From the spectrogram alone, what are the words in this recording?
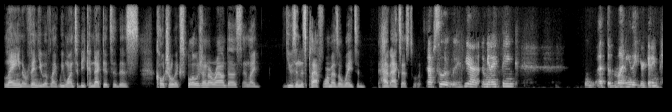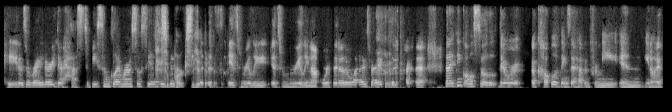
lane or venue of like we want to be connected to this cultural explosion around us and like using this platform as a way to have access to it. Absolutely. Yeah. I mean, I think at the money that you're getting paid as a writer, there has to be some glamour associated with some it. perks. Yeah. It's, it's really, it's really not worth it otherwise, right? So there's part of that. But I think also there were a couple of things that happened for me in, you know, I,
